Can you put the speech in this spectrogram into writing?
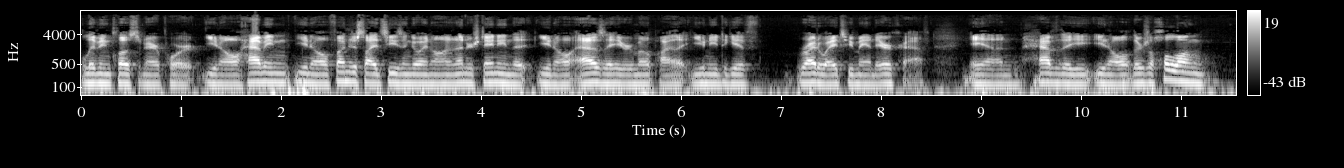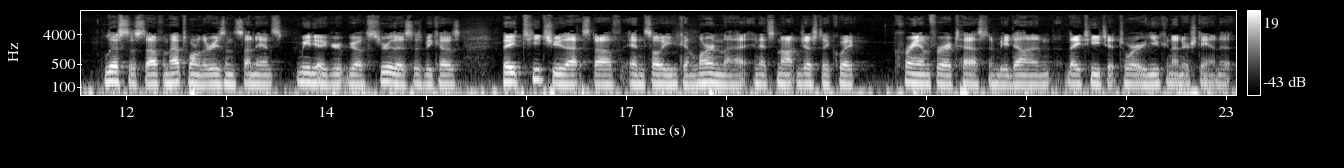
living close to an airport, you know, having, you know, fungicide season going on and understanding that, you know, as a remote pilot, you need to give right away to manned aircraft and have the, you know, there's a whole long list of stuff. And that's one of the reasons Sundance Media Group goes through this is because they teach you that stuff. And so you can learn that. And it's not just a quick cram for a test and be done. They teach it to where you can understand it.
